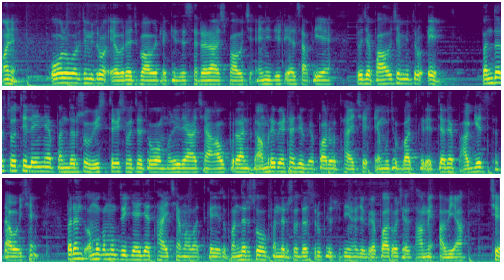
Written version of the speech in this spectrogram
અને ઓલ ઓવર જે મિત્રો એવરેજ ભાવ એટલે કે જે સરેરાશ ભાવ છે, એની ડિટેલ્સ આપીએ તો જે ભાવ છે મિત્રો એ પંદરસોથી લઈને પંદરસો વીસ ત્રીસ વચ્ચે જોવા મળી રહ્યા છે. આ ઉપરાંત ગામડે બેઠા જે વેપારો થાય છે, એ મુજબ વાત કરીએ, અત્યારે ભાગ્યે જ થતા હોય છે. પરંતુ અમુક અમુક જગ્યાએ જે થાય છે એમાં વાત કરીએ તો પંદરસો પંદરસો દસ રૂપિયા સુધીના જે વેપારો છે, સામે આવ્યા છે.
